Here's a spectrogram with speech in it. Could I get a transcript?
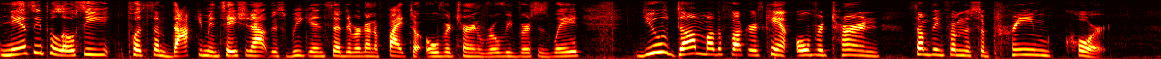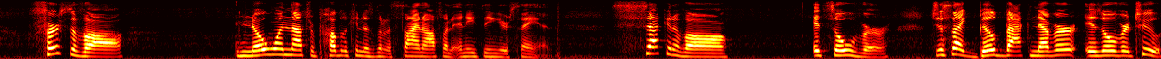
Nancy Pelosi put some documentation out this weekend said they were going to fight to overturn Roe v. versus Wade. You dumb motherfuckers can't overturn something from the Supreme Court. First of all, no one that's Republican is going to sign off on anything you're saying. Second of all, it's over. Just like Build Back Never is over too.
